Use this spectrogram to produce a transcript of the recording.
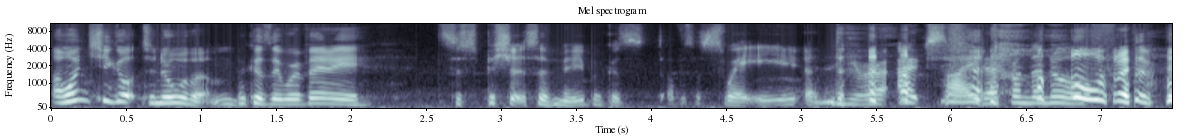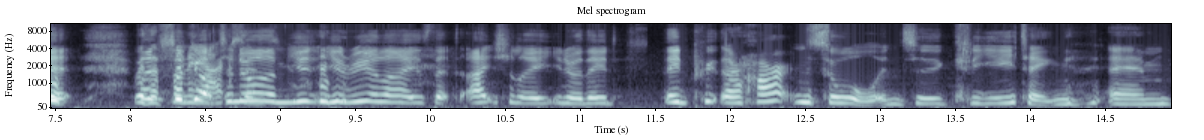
And once you got to know them, because they were very suspicious of me because I was a sweaty and And you were an outsider from the all north. the rest of it. A Once funny you got to know them, you, you realise that actually, you know, they'd they'd put their heart and soul into creating um,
